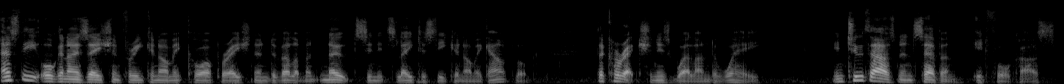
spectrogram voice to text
As the Organization for Economic Cooperation and Development notes in its latest economic outlook, the correction is well underway. In 2007, it forecasts,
